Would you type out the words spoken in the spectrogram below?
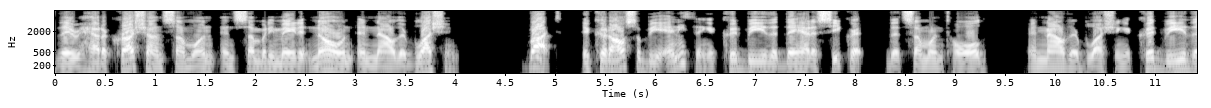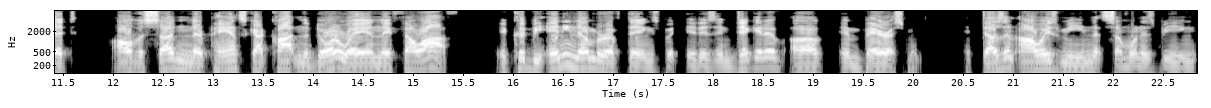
they had a crush on someone and somebody made it known and now they're blushing. But it could also be anything. It could be that they had a secret that someone told and now they're blushing. It could be that all of a sudden their pants got caught in the doorway and they fell off. It could be any number of things, but it is indicative of embarrassment. It doesn't always mean that someone is being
